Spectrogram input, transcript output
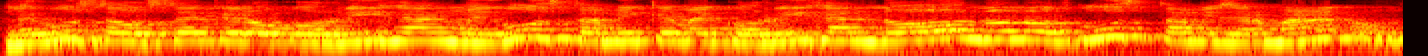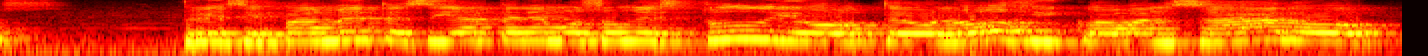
¿Le gusta a usted que lo corrijan? ¿Me gusta a mí que me corrijan? No, no nos gusta, mis hermanos. Principalmente si ya tenemos un estudio teológico avanzado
